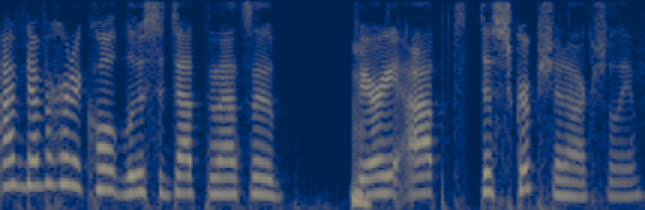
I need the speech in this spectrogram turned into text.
I've never heard it called lucid death, and that's a very apt description, actually.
